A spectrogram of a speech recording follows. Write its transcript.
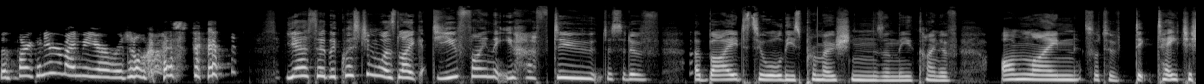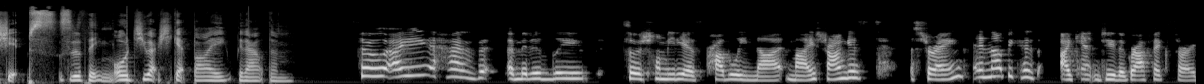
But sorry, can you remind me your original question? Yeah, so the question was like, do you find that you have to to sort of abide to all these promotions and these kind of online sort of dictatorships sort of thing, or do you actually get by without them? So I have admittedly social media is probably not my strongest strength and not because I can't do the graphics or I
